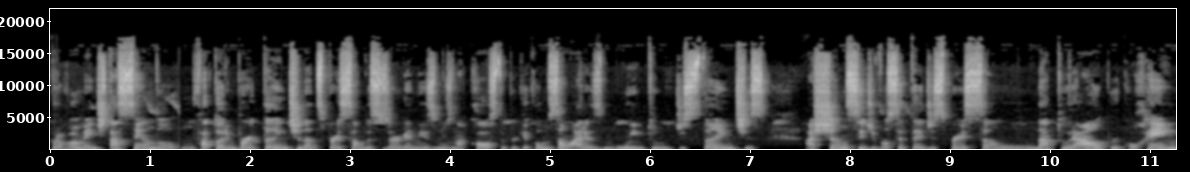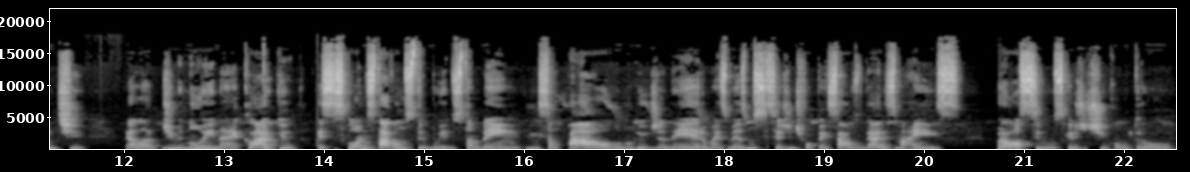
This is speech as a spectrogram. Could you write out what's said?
provavelmente está sendo um fator importante na dispersão desses organismos na costa, porque como são áreas muito distantes, a chance de você ter dispersão natural por corrente, ela diminui, né? É claro que esses clones estavam distribuídos também em São Paulo, no Rio de Janeiro, mas mesmo se a gente for pensar os lugares mais próximos que a gente encontrou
